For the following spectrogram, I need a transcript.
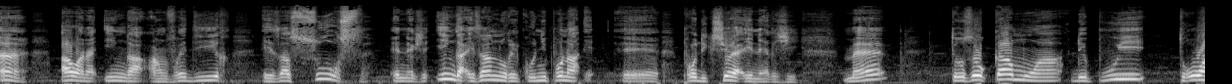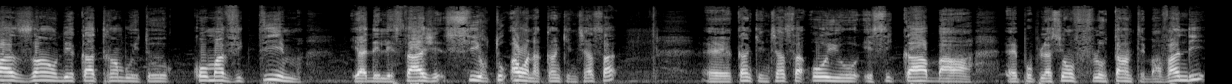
un awa na inga en vrai dire eza source énergie inga eza nanu reconnu mpona eh, eh, production ya énergie mais tozokamwa depuis 3 ans ou bien 4 ans boye tokoma victime ya delestage surtout awa na camp kinshasa eh, camp kinshasa oyo esika ba eh, population flottante bavandi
